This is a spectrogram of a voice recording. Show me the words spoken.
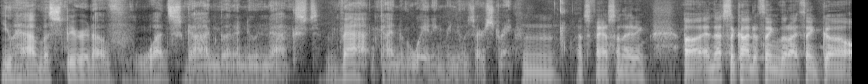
you have a spirit of what's God going to do next, that kind of waiting renews our strength. Mm, that's fascinating. Uh, and that's the kind of thing that I think uh,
